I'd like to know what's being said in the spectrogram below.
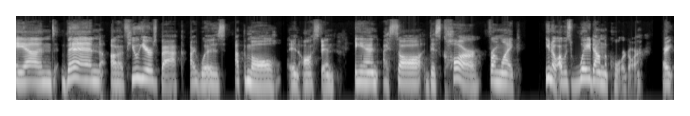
And then a few years back, I was at the mall in Austin and I saw this car from like you know, I was way down the corridor, right?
